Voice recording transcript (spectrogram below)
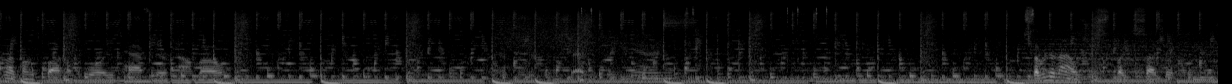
Just gives my opponent's block on the board, it's half of their combo. Stubborn Denial is just like such a huge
